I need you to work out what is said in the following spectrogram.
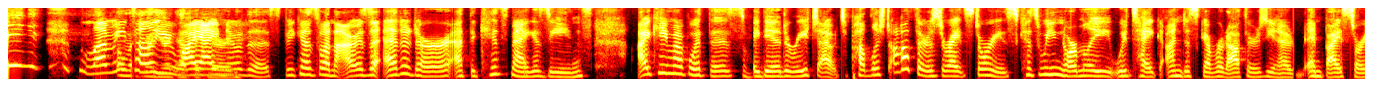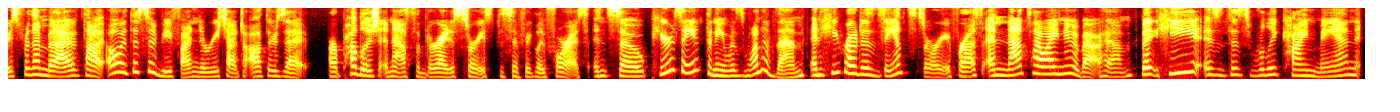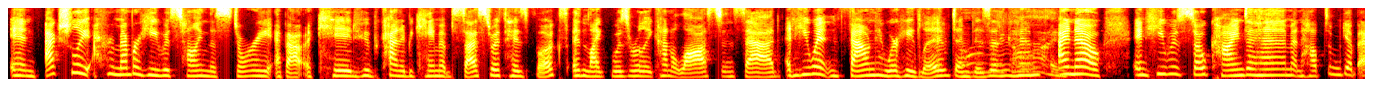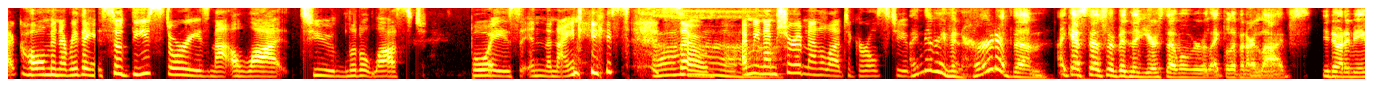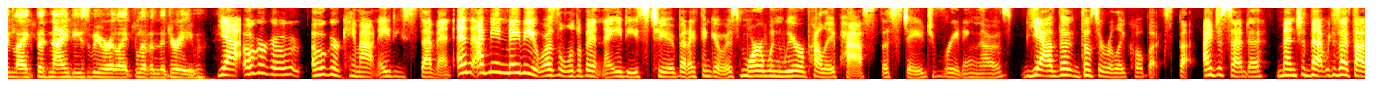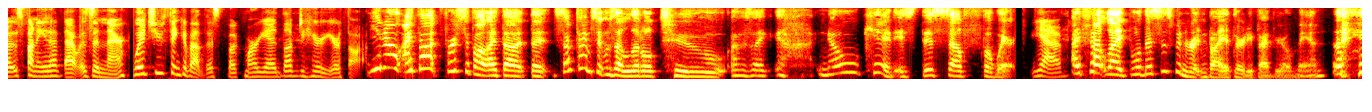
Let me oh tell God, you why I know this. Because when I was an editor at the kids magazines, I came up with this idea to reach out to published authors to write stories because we normally would take undiscovered authors, you know, and buy stories for them. But I thought, oh, this would be fun to reach out to authors that are published and ask them to write a story specifically for us. And so Piers Anthony was one of them, and he wrote a Xanth story for us. And that's how I knew about him. But he is this really kind man. And actually, I remember he was telling the story about a kid who kind of became obsessed with his books and like was really kind of lost and sad. And he went and found where he lived and Oh visited him. I know. And he was so kind to him and helped him get back home and everything. So these stories meant a lot to little lost boys in the 90s. So, I mean, I'm Ah. sure it meant a lot to girls too. I never even heard of them. I guess those would have been the years though when we were like living our lives. You know what I mean? Like the 90s, we were like living the dream. Yeah, Ogre Ogre, Ogre came out in 87. And I mean, maybe it was a little bit in the 80s too, but I think it was more when we were probably past the stage of reading those. Yeah, th- those are really cool books. But I just had to mention that because I thought it was funny that that was in there. What did you think about this book, Margie? I'd love to hear your thoughts. You know, I thought, first of all, I thought that sometimes it was a little too, I was like, no kid is this self aware. Yeah. I felt like, well, this has been written by a 35 year old man.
